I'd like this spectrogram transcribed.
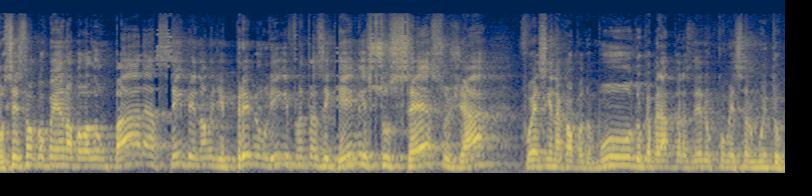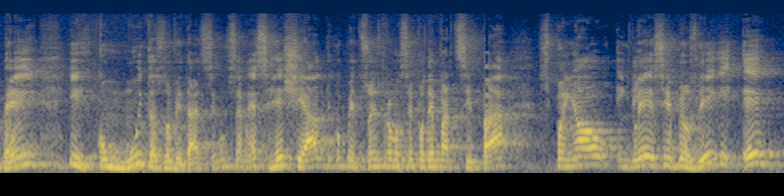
Vocês estão acompanhando a Bola Não Para, sempre em nome de Premium League Fantasy Games, sucesso já. Foi assim na Copa do Mundo, o Campeonato Brasileiro começando muito bem e com muitas novidades. Segundo semestre recheado de competições para você poder participar. Espanhol, inglês, Champions League e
